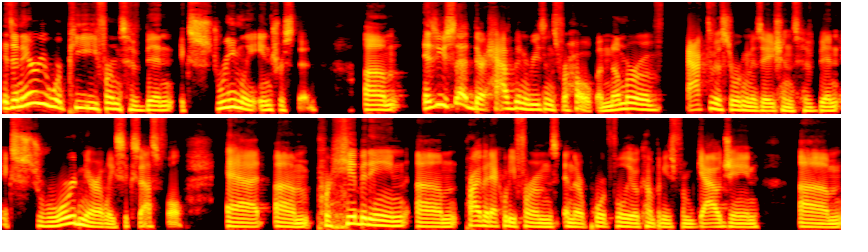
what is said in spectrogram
it's an area where PE firms have been extremely interested. Um, as you said, there have been reasons for hope. A number of activist organizations have been extraordinarily successful at um, prohibiting um, private equity firms and their portfolio companies from gouging um,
